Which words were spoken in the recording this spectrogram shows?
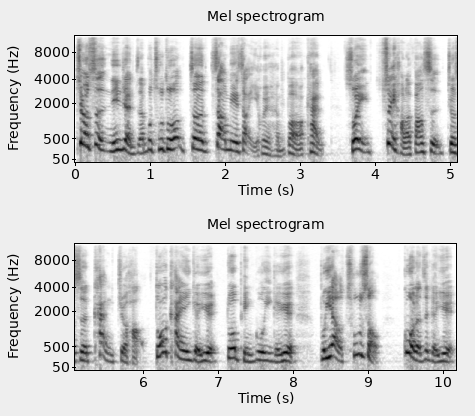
就是你忍着不出脱，这账面上也会很不好看。所以最好的方式就是看就好，多看一个月，多评估一个月，不要出手，过了这个月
